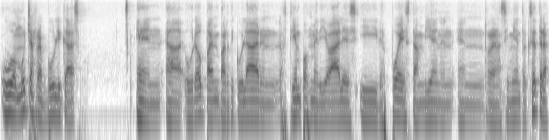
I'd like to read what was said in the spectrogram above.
hubo muchas repúblicas en ah, Europa en particular, en los tiempos medievales y después también en, Renacimiento, etcétera,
